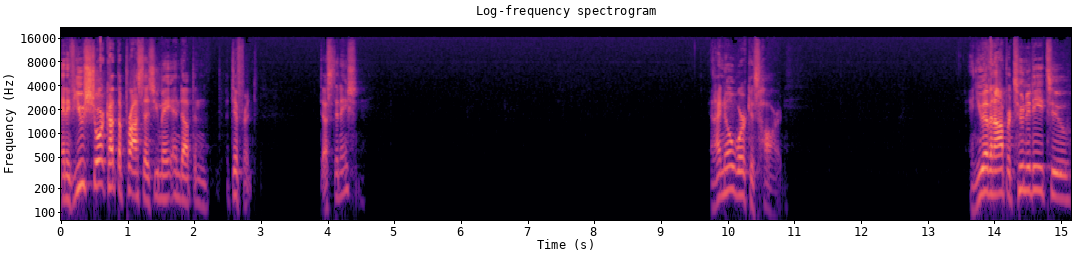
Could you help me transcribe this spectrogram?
And if you shortcut the process, you may end up in a different destination. And I know work is hard. And you have an opportunity to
